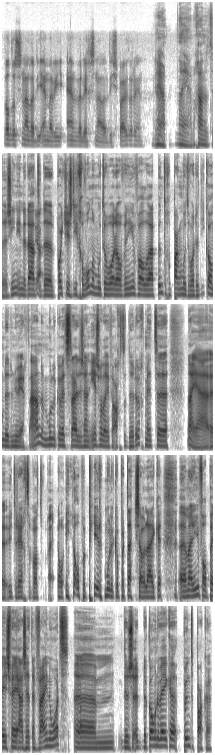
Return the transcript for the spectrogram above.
wel door sneller die MRI en wellicht sneller die spuit erin. Ja. nou ja, we gaan het eh, zien. Inderdaad, Ja. de potjes die gewonnen moeten worden, of in ieder geval waar punten gepakt moeten worden, die komen er nu echt aan. De moeilijke wedstrijden zijn eerst wel even achter de rug met, eh, nou ja, Utrecht, wat op papier een moeilijke partij zou lijken. Eh, maar in ieder geval PSV, AZ en Feyenoord. Ehm, dus de komende weken punten pakken.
